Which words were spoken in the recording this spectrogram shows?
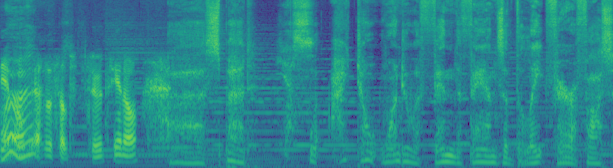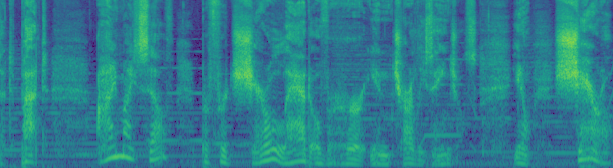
You All know, right. as a substitute, you know. Uh, Spud. Yes. Well, I don't want to offend the fans of the late Farrah Fawcett, but I myself preferred Cheryl Ladd over her in Charlie's Angels. You know, Cheryl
